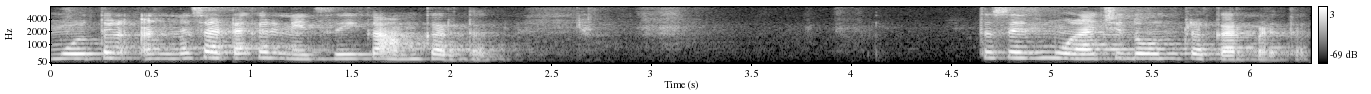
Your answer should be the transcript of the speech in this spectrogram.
मूळ तर अन्नसाठा करण्याचेही काम करतात. तसेच मुळाचे दोन प्रकार पडतात.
